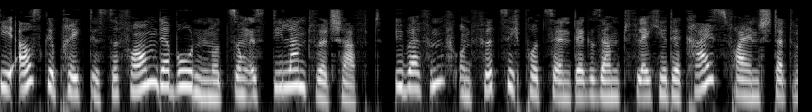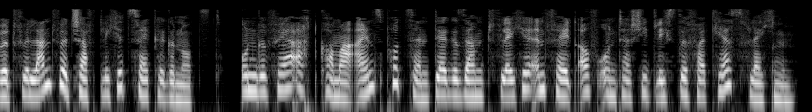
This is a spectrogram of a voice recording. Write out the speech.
Die ausgeprägteste Form der Bodennutzung ist die Landwirtschaft. Über 45 Prozent der Gesamtfläche der kreisfreien Stadt wird für landwirtschaftliche Zwecke genutzt. Ungefähr 8,1 Prozent der Gesamtfläche entfällt auf unterschiedlichste Verkehrsflächen.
